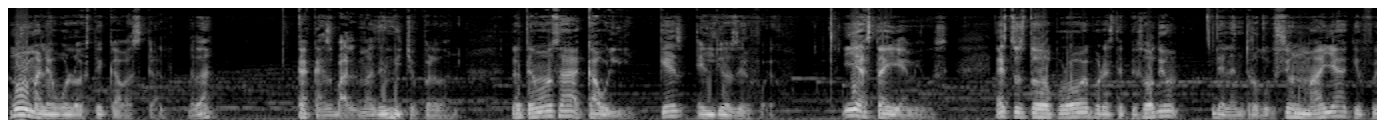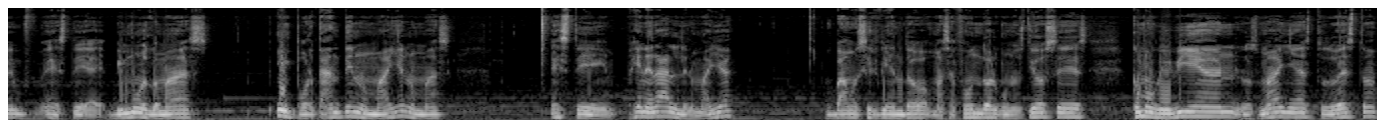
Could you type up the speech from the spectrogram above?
Muy malévolo este Cabascal, ¿verdad? Cacasbal, más bien dicho, perdón. Lo tenemos a Kauli, que es el dios del fuego. Y hasta ahí, amigos. Esto es todo por hoy, por este episodio de la introducción maya, que fue, este, vimos lo más importante en lo maya, lo más, este, general de lo maya vamos a ir viendo más a fondo algunos dioses, cómo vivían los mayas, todo esto.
